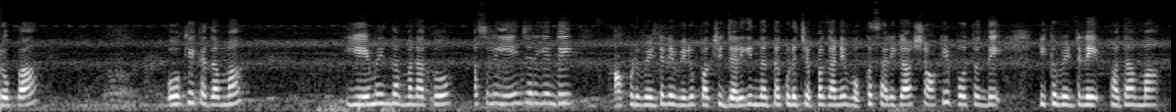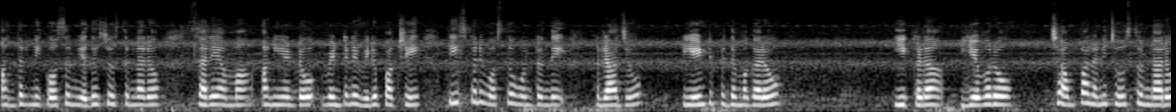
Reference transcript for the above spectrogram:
రూపా? ఓకే కదమ్మా. ఏమైందమ్మా నాకు? అసలు ఏం జరిగింది? అప్పుడు వెంటనే విరూపాక్షి జరిగిందంతా కూడా చెప్పగానే ఒక్కసారిగా షాక్ అయిపోతుంది. ఇక వెంటనే పద అమ్మ అందరు నీ కోసం ఎదురు చూస్తున్నారు సరే అమ్మా అని అంటూ వెంటనే విరూపాక్షి తీసుకొని వస్తూ ఉంటుంది. రాజు ఏంటి పెద్దమ్మ గారు? ఇక్కడ ఎవరో చంపాలని చూస్తున్నారు.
